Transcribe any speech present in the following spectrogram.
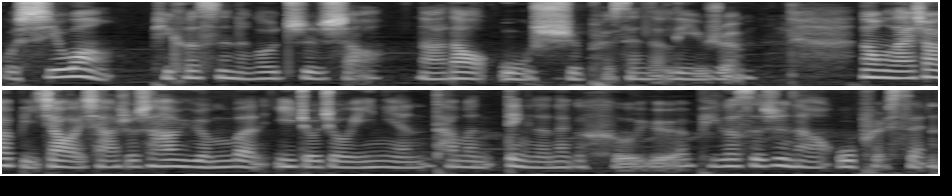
我希望皮克斯能够至少拿到五十 percent 的利润。那我们来稍微比较一下，就是他原本一九九一年他们定的那个合约，皮克斯是拿五 percent，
